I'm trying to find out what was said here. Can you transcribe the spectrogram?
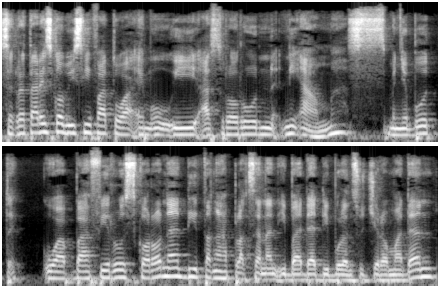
Sekretaris Komisi Fatwa MUI Asrorun Niam menyebut wabah virus corona di tengah pelaksanaan ibadah di bulan suci Ramadan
